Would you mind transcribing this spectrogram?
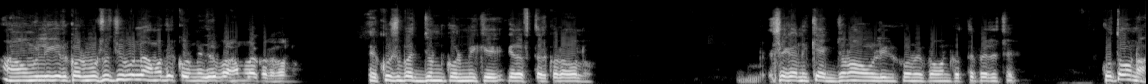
আওয়ামী লীগের কর্মসূচি বলে আমাদের কর্মীদের উপর হামলা করা হলো। একুশ বাইশ জন কর্মীকে গ্রেফতার করা হলো। সেখানে কি একজন আওয়ামী লীগের কর্মী প্রমাণ করতে পেরেছে? কোথাও না।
